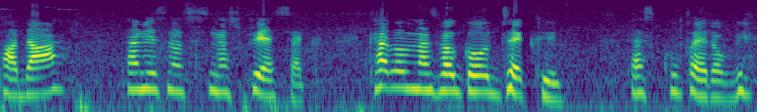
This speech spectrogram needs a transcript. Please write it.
pada. Tam jest nasz, nasz piesek. Karol nazwał go Jackie. Teraz kupę robi.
